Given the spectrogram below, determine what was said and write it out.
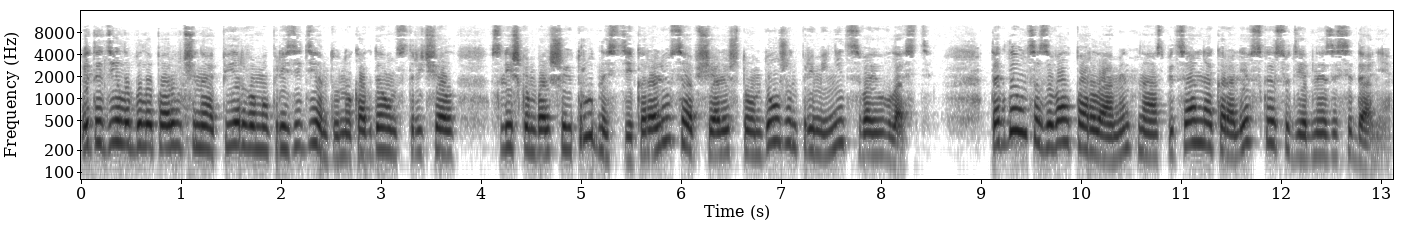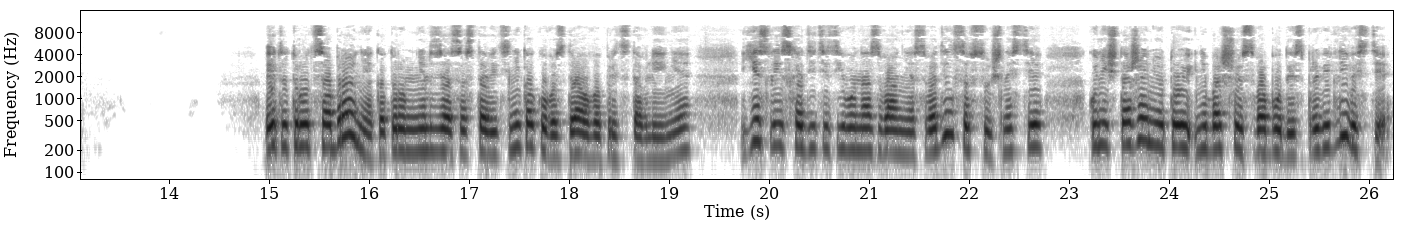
Это дело было поручено первому президенту, но когда он встречал слишком большие трудности, королю сообщали, что он должен применить свою власть. Тогда он созывал парламент на специальное королевское судебное заседание. Этот род собрания, которым нельзя составить никакого здравого представления, если исходить из его названия, сводился в сущности к уничтожению той небольшой свободы и справедливости,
